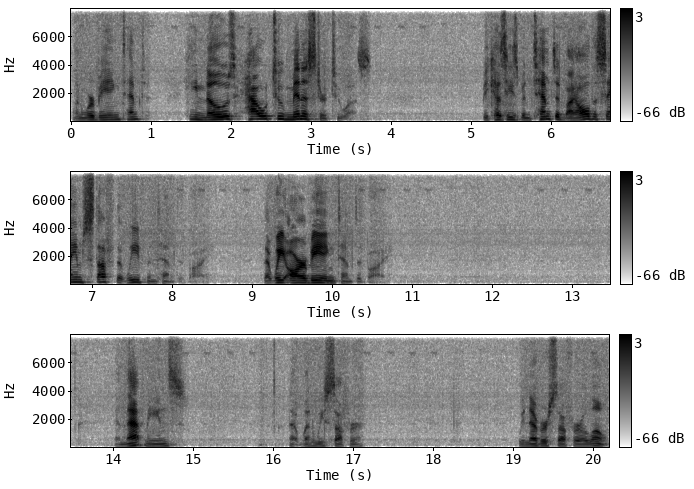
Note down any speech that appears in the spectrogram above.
when we're being tempted. He knows how to minister to us because he's been tempted by all the same stuff that we've been tempted by, that we are being tempted by. And that means that when we suffer, we never suffer alone.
